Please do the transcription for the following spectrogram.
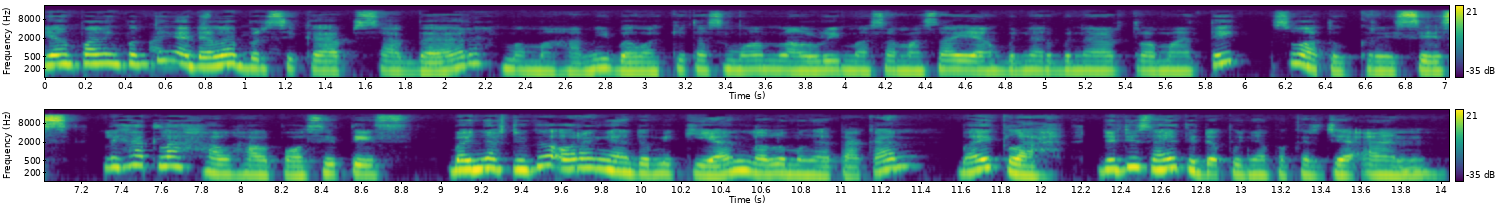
Yang paling penting adalah bersikap sabar, memahami bahwa kita semua melalui masa-masa yang benar-benar traumatik, suatu krisis. Lihatlah hal-hal positif. Banyak juga orang yang demikian lalu mengatakan, baiklah, jadi saya tidak punya pekerjaan.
